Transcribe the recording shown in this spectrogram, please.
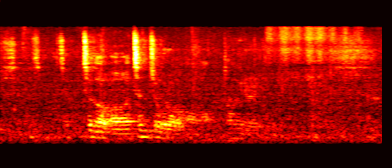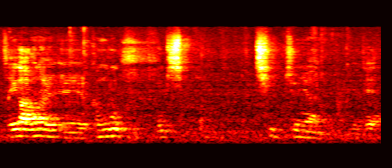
해주시면서 저도 어, 전적으로 어, 동의를 합니다. 저희가 오늘 건국 67주년 이제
